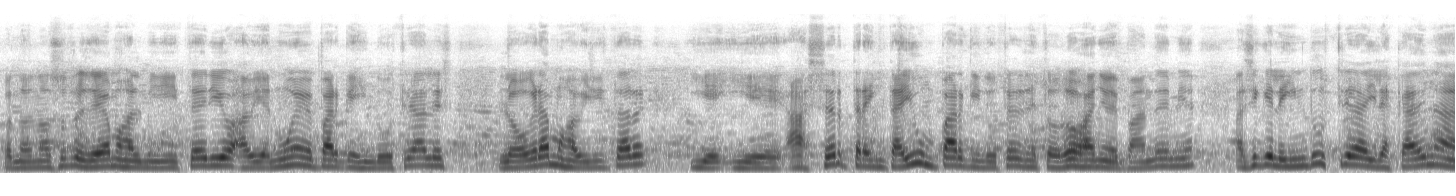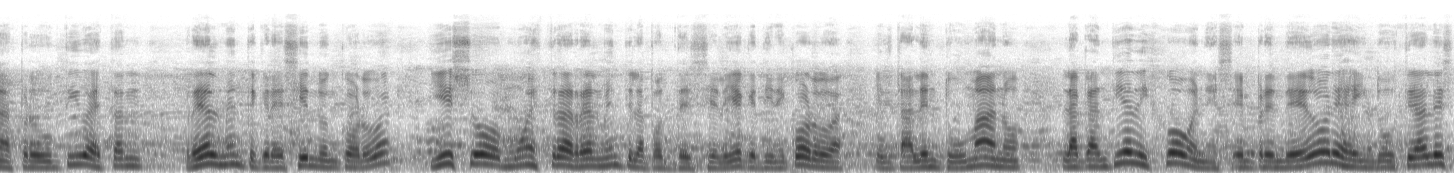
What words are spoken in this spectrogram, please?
Cuando nosotros llegamos al ministerio había nueve parques industriales, logramos habilitar y, y, hacer 31 parques industriales en estos dos años de pandemia. Así que la industria y las cadenas productivas están realmente creciendo en Córdoba y eso muestra realmente la potencialidad que tiene Córdoba, el talento humano, la cantidad de jóvenes emprendedores e industriales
